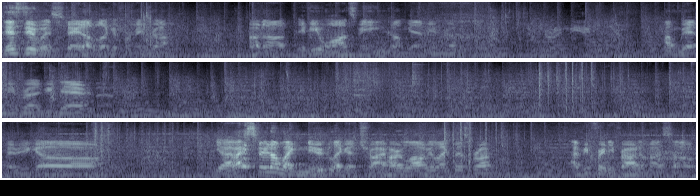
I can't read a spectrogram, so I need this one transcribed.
This dude was straight up looking for me, bro. Hold up. If he wants me, he can come get me, bro. Come get me, bro, if you dare. There you go. Yeah, if I straight up like nuke like a tryhard lobby like this, bro, I'd be pretty proud of myself.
